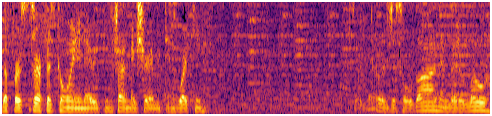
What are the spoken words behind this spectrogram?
the first surface going and everything. Trying to make sure everything's working. So yeah, let's just hold on and let it load.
